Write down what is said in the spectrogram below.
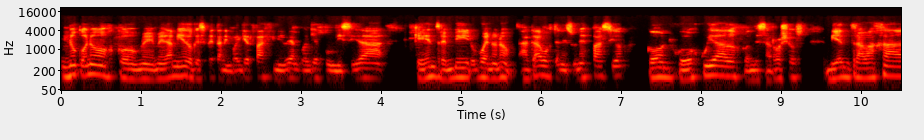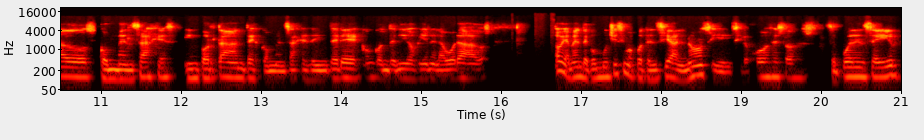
no conozco, me, me, da miedo que se metan en cualquier página y vean cualquier publicidad, que entren virus. Bueno, no, acá vos tenés un espacio con juegos cuidados, con desarrollos bien trabajados, con mensajes importantes, con mensajes de interés, con contenidos bien elaborados. Obviamente con muchísimo potencial, ¿no? Si, si los juegos esos se pueden seguir,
